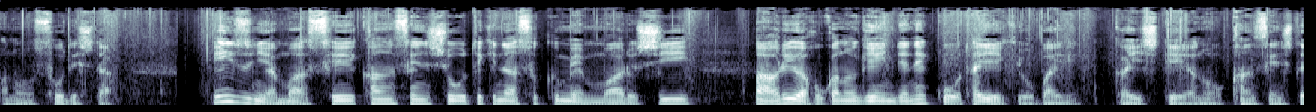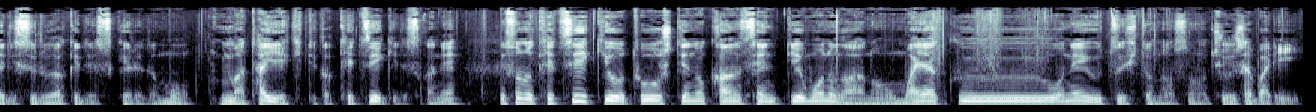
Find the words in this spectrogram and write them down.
あのそうでした。エイズにはまあ性感染症的な側面もあるしまあ、あるいは他の原因でね、こう体液を媒介してあの感染したりするわけですけれども、まあ、体液っていうか血液ですかね。でその血液を通しての感染っていうものが、あの、麻薬をね、打つ人のその注射針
